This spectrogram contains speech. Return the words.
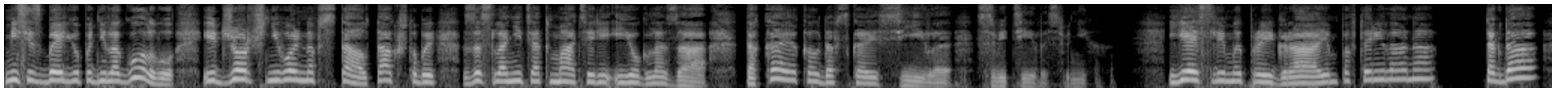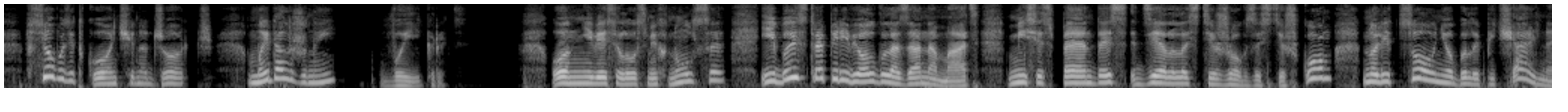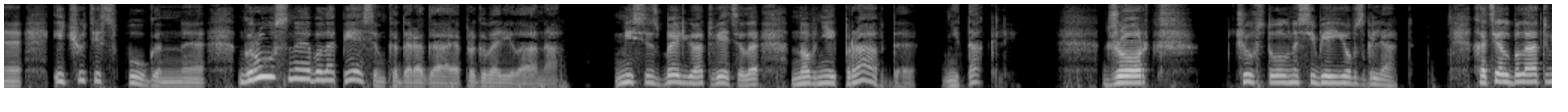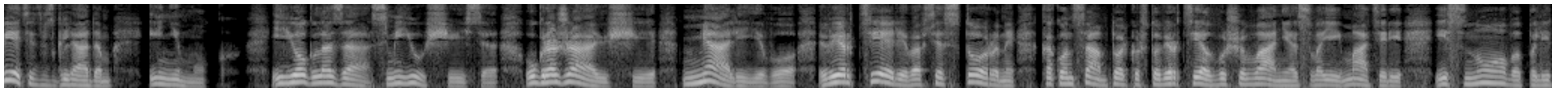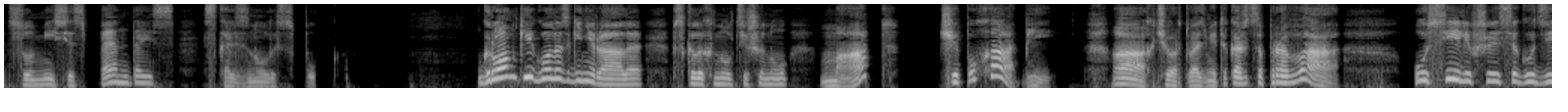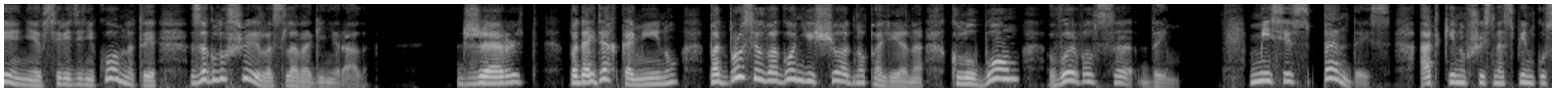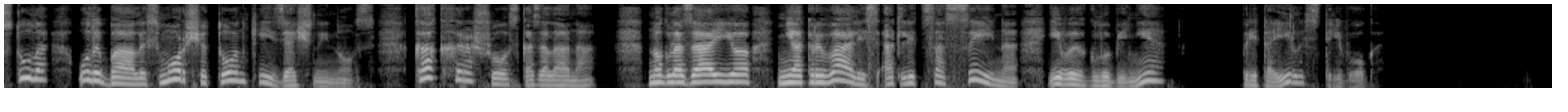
Миссис Белью подняла голову, и Джордж невольно встал так, чтобы заслонить от матери ее глаза. Такая колдовская сила светилась в них. «Если мы проиграем», — повторила она, — «тогда все будет кончено, Джордж. Мы должны выиграть». Он невесело усмехнулся и быстро перевел глаза на мать. Миссис Пендес делала стежок за стежком, но лицо у нее было печальное и чуть испуганное. «Грустная была песенка, дорогая», — проговорила она. Миссис Белью ответила, «но в ней правда, не так ли?» Джордж чувствовал на себе ее взгляд. Хотел было ответить взглядом и не мог. Ее глаза, смеющиеся, угрожающие, мяли его, вертели во все стороны, как он сам только что вертел вышивание своей матери, и снова по лицу миссис Пендейс скользнул испуг. Громкий голос генерала всколыхнул тишину. «Мат?» Чепуха, Би. Ах, черт возьми, ты, кажется, права. Усилившееся гудение в середине комнаты заглушило слова генерала. Джеральд, подойдя к камину, подбросил в огонь еще одно полено. Клубом вырвался дым. Миссис Пендейс, откинувшись на спинку стула, улыбалась, морща тонкий изящный нос. «Как хорошо!» — сказала она но глаза ее не отрывались от лица сына, и в их глубине притаилась тревога.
